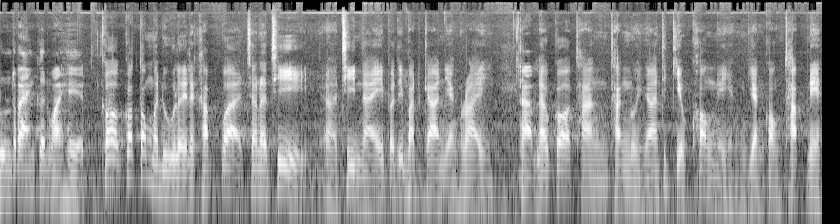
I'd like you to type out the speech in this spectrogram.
รุนแรงเกินกว่าเหตุ ก็ก็ต้องมาดูเลยนะครับว่าเจ้าหน้าที่เอ่อที่ไหนปฏิบัติการอย่างไรครับแล้วก็ทางทางหน่วยงานที่เกี่ยวข้องเนี่ยอย่างอย่างกองทัพเนี่ย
